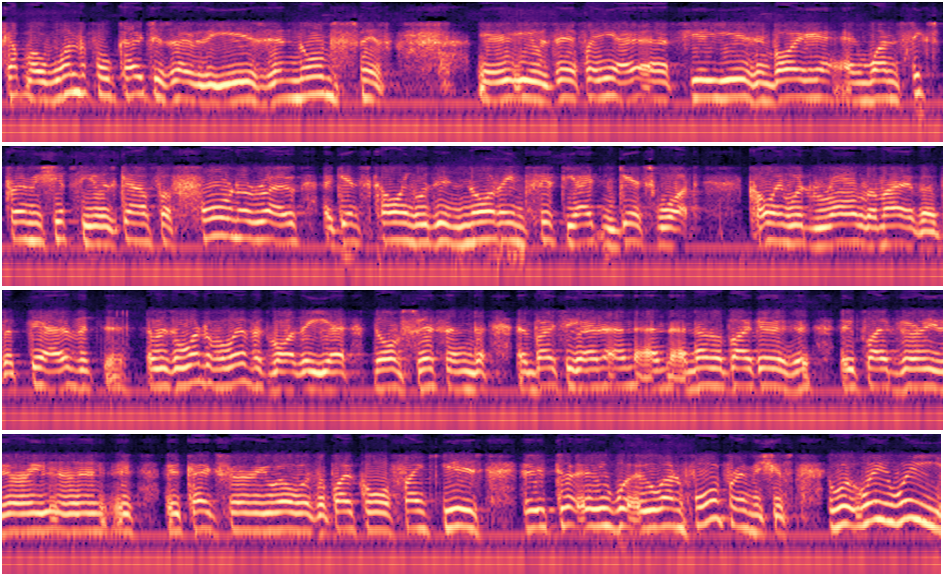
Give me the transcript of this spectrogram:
couple of wonderful coaches over the years. Norm Smith, yeah, he was there for you know, a few years and by and won six premierships. He was going for four in a row against Collingwood in 1958. And guess what? Collingwood rolled them over. But you know, but, uh, it was a wonderful effort by the uh, Norm Smith and and basically and, and another bloke who, who played very very uh, who coached very well was a bloke called Frank Hughes who, who, who won four premierships. We we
